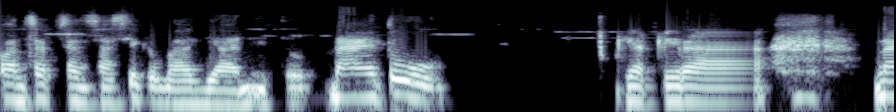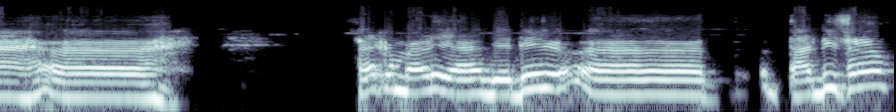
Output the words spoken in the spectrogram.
konsep sensasi kebahagiaan itu. Nah itu kira-kira. Nah uh, saya kembali ya. Jadi eh, tadi saya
